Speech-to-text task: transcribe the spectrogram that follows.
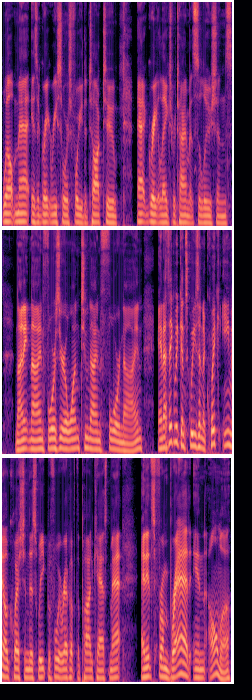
well, Matt is a great resource for you to talk to at Great Lakes Retirement Solutions, 989 401 2949. And I think we can squeeze in a quick email question this week before we wrap up the podcast, Matt. And it's from Brad in Alma.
